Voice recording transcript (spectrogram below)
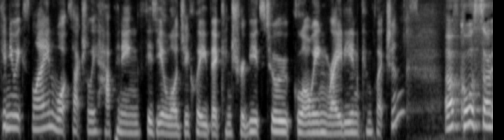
Can you explain what's actually happening physiologically that contributes to glowing, radiant complexions? Of course. So,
